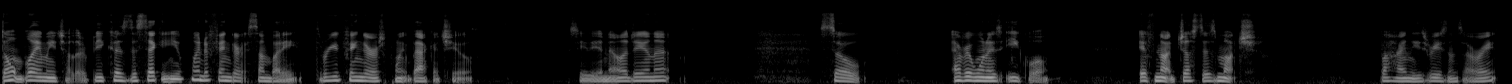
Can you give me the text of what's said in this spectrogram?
Don't blame each other because the second you point a finger at somebody, three fingers point back at you. See the analogy in that? So everyone is equal, if not just as much, behind these reasons, all right?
